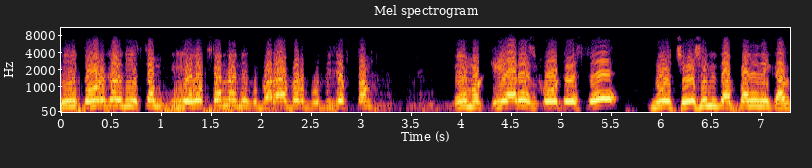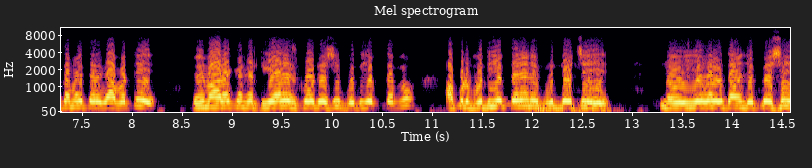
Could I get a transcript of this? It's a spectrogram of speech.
నీ తోడుకలు తీస్తాం. ఈ ఎలక్షన్లో నీకు బరాబర్ బుద్ధి చెప్తాం. మేము టీఆర్ఎస్ కోటేస్తే నువ్వు చేసింది తప్పని నీకు అర్థమవుతుంది కాబట్టి మేము ఆ రకంగా టీఆర్ఎస్ కోటేసి బుద్ధి చెప్తాము. అప్పుడు బుద్ధి చెప్తేనే నీకు బుద్ధి వచ్చి నువ్వు ఇవ్వగలుగుతామని చెప్పేసి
